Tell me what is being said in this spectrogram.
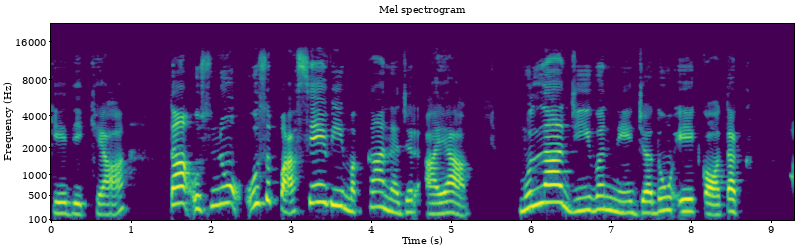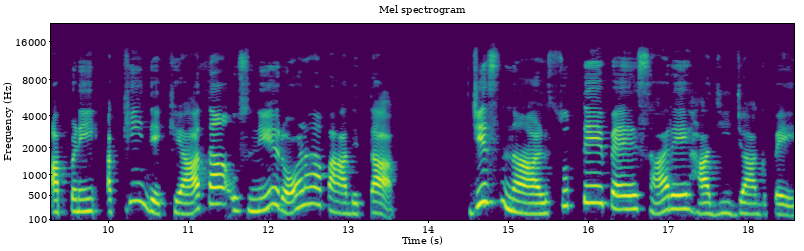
ਕੇ ਦੇਖਿਆ ਤਾਂ ਉਸਨੂੰ ਉਸ ਪਾਸੇ ਵੀ ਮੱਕਾ ਨਜ਼ਰ ਆਇਆ। ਮੁੱਲਾ ਜੀਵਨ ਨੇ ਜਦੋਂ ਇਹ ਕੌਤਕ ਆਪਣੀ ਅੱਖੀਂ ਦੇਖਿਆ ਤਾਂ ਉਸਨੇ ਰੌਲਾ ਪਾ ਦਿੱਤਾ। ਜਿਸ ਨਾਲ ਸੁੱਤੇ ਪਏ ਸਾਰੇ ਹਾਜੀ ਜਾਗ ਪਏ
